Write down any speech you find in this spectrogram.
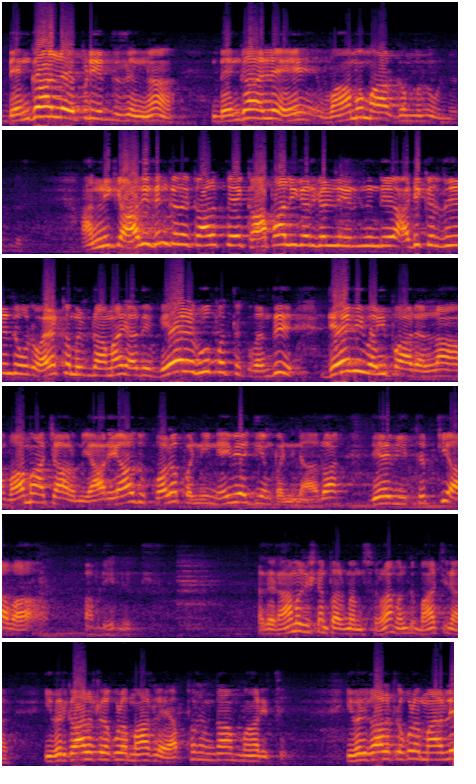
பெங்காலில் எப்படி இருந்ததுன்னா பெங்காலே வாம மார்க்கம்னு ஒண்ணு இருந்தது அன்னைக்கு ஆதிசங்கர காலத்தே காப்பாளிகர்கள் இருந்து அடிக்கிறதுன்ற ஒரு வழக்கம் இருந்த மாதிரி அது வேற ரூபத்துக்கு வந்து தேவி வழிபாடெல்லாம் வாமாச்சாரம் யாரையாவது கொலை பண்ணி நைவேத்தியம் பண்ணினாதான் தேவி திருப்தி ஆவா அப்படின்னு இருக்கு. அதை ராமகிருஷ்ண பரமஹம்சர்லாம் வந்து மாற்றினார். இவர் காலத்துல கூட மாறல அப்புறம்தான் மாறித்து இவர் காலத்துல கூட மாறல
